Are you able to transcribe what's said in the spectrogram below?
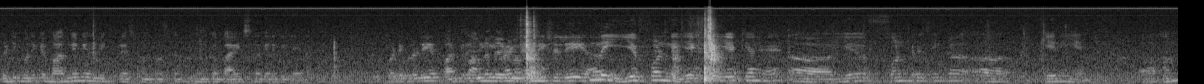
मीटिंग होने के बाद में भी हम एक प्रेस कॉन्फ्रेंस करके उनका बाइट्स वगैरह भी लेना है। पर्टिकुलरली फंड नहीं ये फंड नहीं एक्चुअली ये क्या है ये फंड रेजिंग का ये नहीं है। हम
